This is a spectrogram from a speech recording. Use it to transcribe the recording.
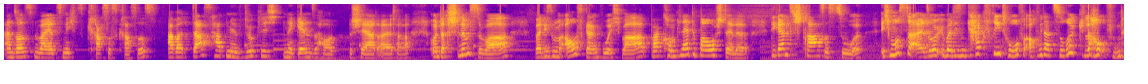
Ansonsten war jetzt nichts krasses, krasses. Aber das hat mir wirklich eine Gänsehaut beschert, Alter. Und das Schlimmste war, bei diesem Ausgang, wo ich war, war komplette Baustelle. Die ganze Straße ist zu. Ich musste also über diesen Kackfriedhof auch wieder zurücklaufen,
